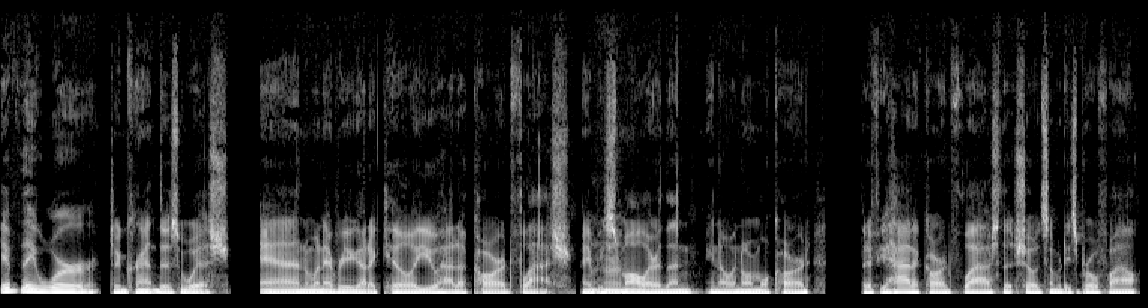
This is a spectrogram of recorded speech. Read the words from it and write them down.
if they were to grant this wish and whenever you got a kill, you had a card flash, maybe Mhm. smaller than, you know, a normal card. But if you had a card flash that showed somebody's profile,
